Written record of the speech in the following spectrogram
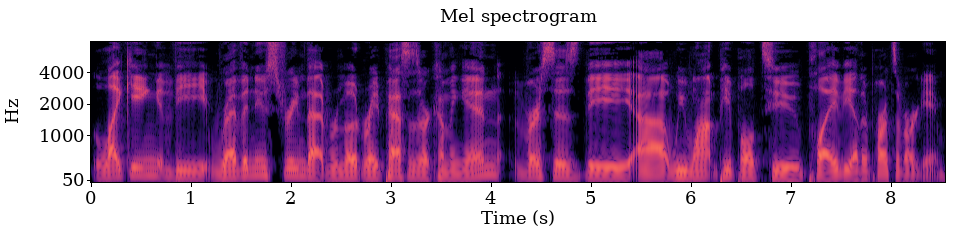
liking the revenue stream that remote rate passes are coming in versus the uh, we want people to play the other parts of our game.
